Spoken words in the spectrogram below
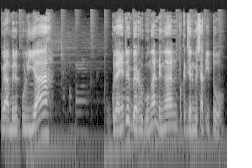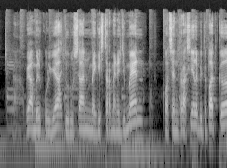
Gue ambil kuliah. Kuliahnya itu berhubungan dengan pekerjaan gue saat itu. Nah, gue ambil kuliah jurusan Magister Manajemen, konsentrasinya lebih tepat ke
